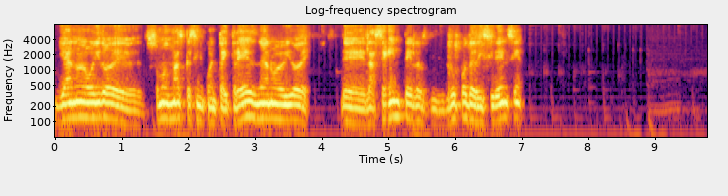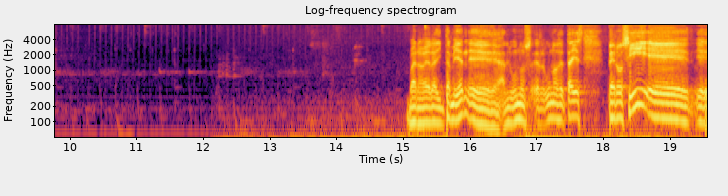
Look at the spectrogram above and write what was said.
Ya no he oído de, somos más que 53, ya no he oído de de la gente, los grupos de disidencia. Bueno, a ver, ahí también eh, algunos, algunos detalles, pero sí eh,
